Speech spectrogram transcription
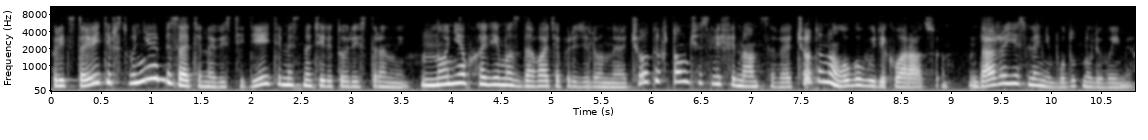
Представительству не обязательно вести деятельность на территории страны, но необходимо сдавать определенные отчеты, в том числе финансовые отчеты, налоговую декларацию, даже если они будут нулевыми.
